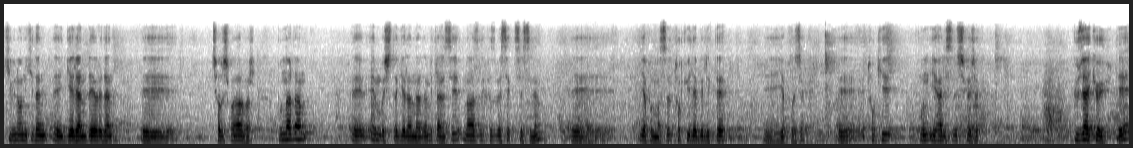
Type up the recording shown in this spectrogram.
2012'den e, gelen devreden e, çalışmalar var. Bunlardan e, en başta gelenlerden bir tanesi Nazilli Kız Meslek Lisesi'nin yapılması. TOKİ ile birlikte yapılacak. TOKİ bunun ihalesine çıkacak. Güzelköy'de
